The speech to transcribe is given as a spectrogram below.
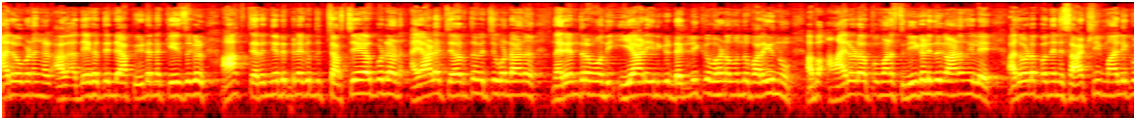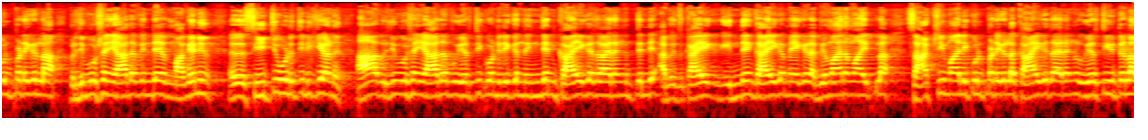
ആരോപണങ്ങൾ അദ്ദേഹത്തിന്റെ ആ പീഡന കേസുകൾ ആ തെരഞ്ഞെടുപ്പിനകത്ത് ചർച്ച ചെയ്യപ്പെടുകയാണ് അയാളെ ചേർത്ത് വെച്ചുകൊണ്ടാണ് നരേന്ദ്രമോദി ഇയാളെ എനിക്ക് ഡൽഹിക്ക് വേണമെന്ന് പറയുന്നു. അപ്പൊ ആരോടൊപ്പമാണ് സ്ത്രീകൾ ഇത് കാണുന്നില്ലേ? അതോടൊപ്പം തന്നെ സാക്ഷി മാലിക് ഉൾപ്പെടെയുള്ള ബ്രിജുഭൂഷൺ യാദവിന്റെ മകന് സീറ്റ് കൊടുത്തിരിക്കുകയാണ്. ആ ബ്രിജുഭൂഷൺ യാദവ് ഉയർത്തിക്കൊണ്ടിരിക്കുന്ന ഇന്ത്യൻ കായിക താരത്തിന്റെ ഇന്ത്യൻ കായിക മേഖല അഭിമാനമായിട്ടുള്ള സാക്ഷി മാലിക് ഉൾപ്പെടെയുള്ള കായിക താരങ്ങൾ ഉയർത്തിയിട്ടുള്ള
